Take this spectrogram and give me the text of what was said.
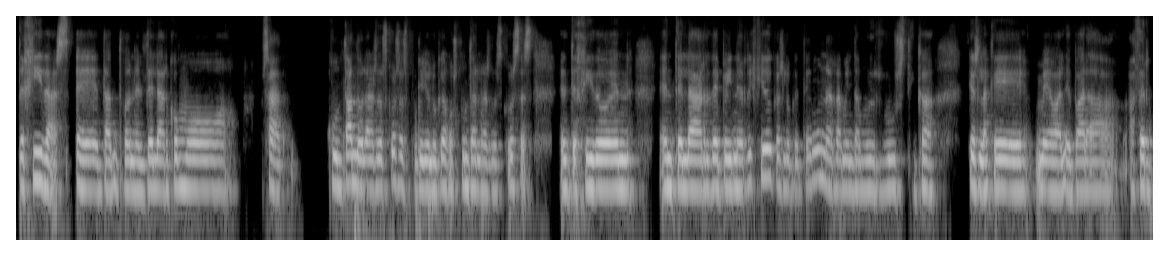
tejidas, eh, tanto en el telar como, o sea, juntando las dos cosas, porque yo lo que hago es juntar las dos cosas, el tejido en, en telar de peine rígido, que es lo que tengo, una herramienta muy rústica, que es la que me vale para hacer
